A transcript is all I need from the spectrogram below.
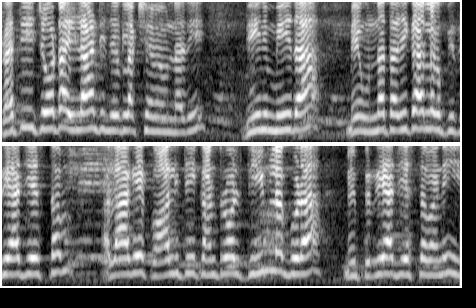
ప్రతి చోట ఇలాంటి నిర్లక్ష్యమే ఉన్నది. దీని మీద మేము ఉన్నత అధికారులకు ఫిర్యాదు చేస్తాం. అలాగే క్వాలిటీ కంట్రోల్ టీంలకు కూడా మేము ఫిర్యాదు చేస్తామని ఈ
